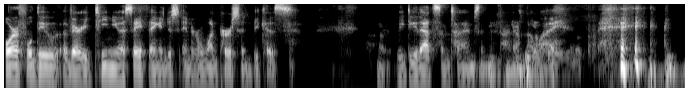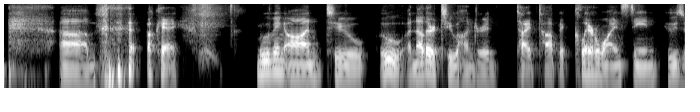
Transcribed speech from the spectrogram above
or if we'll do a very Team USA thing and just enter one person because we do that sometimes. And I don't know why. um, okay. Moving on to, ooh, another 200 type topic. Claire Weinstein, who's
